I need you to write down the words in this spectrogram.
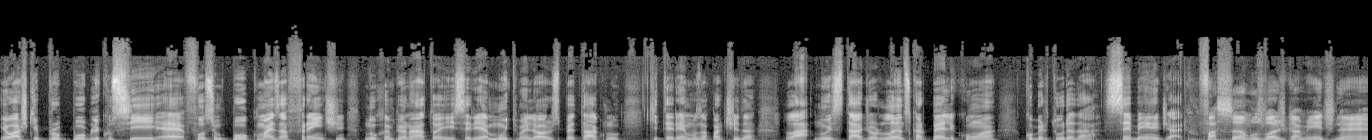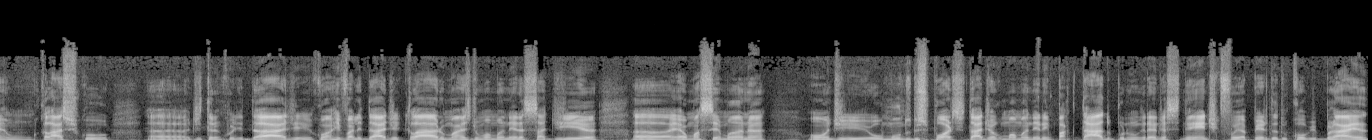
Eu acho que para o público, se é, fosse um pouco mais à frente no campeonato, aí seria muito melhor o espetáculo que teremos na partida lá no estádio Orlando Scarpelli com a cobertura da CBN Diário. Façamos, logicamente, né? Um clássico ah, de tranquilidade, com a rivalidade, é claro, mas de uma maneira sadia. Ah, é uma semana onde o mundo do esporte está de alguma maneira impactado por um grande acidente, que foi a perda do Kobe Bryant,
